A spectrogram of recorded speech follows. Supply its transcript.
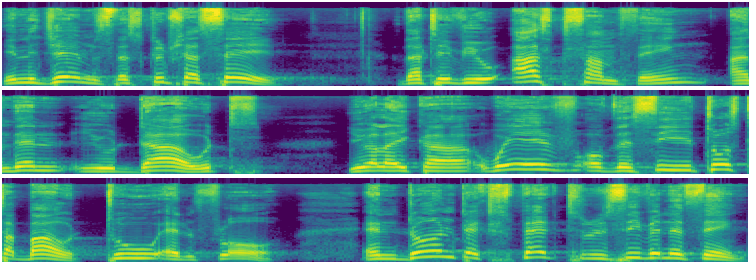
In James, the scriptures say that if you ask something and then you doubt, you are like a wave of the sea tossed about to and fro. And don't expect to receive anything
